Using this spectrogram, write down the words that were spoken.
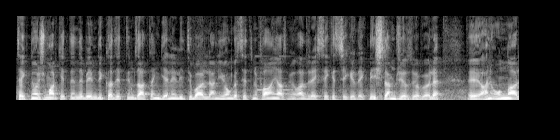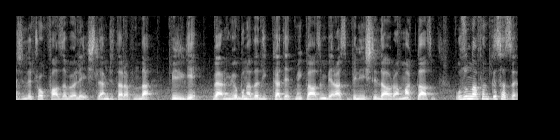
teknoloji marketlerinde benim dikkat ettiğim zaten genel itibariyle hani Yonga setini falan yazmıyorlar. Direkt 8 çekirdekli işlemci yazıyor böyle. Ee, hani onun haricinde çok fazla böyle işlemci tarafında bilgi vermiyor. Buna da dikkat etmek lazım. Biraz bilinçli davranmak lazım. Uzun lafın kısası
